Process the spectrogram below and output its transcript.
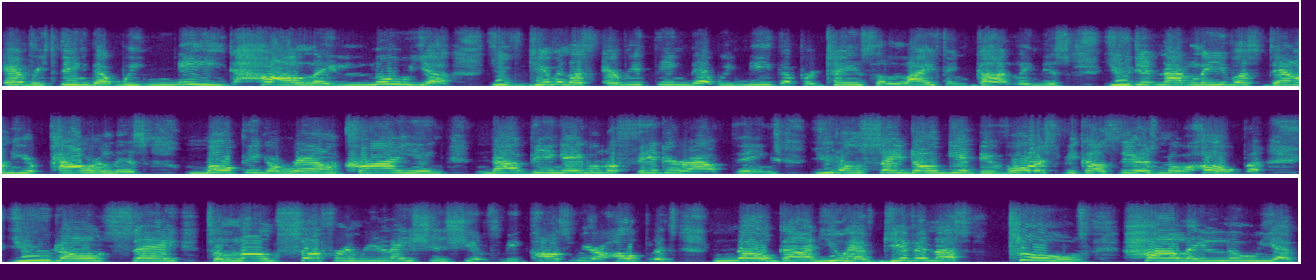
everything that we need. Hallelujah. You've given us everything that we need that pertains to life and godliness. You did not leave us down here powerless, moping around, crying, not being able to figure out things. You don't say don't get divorced because there's no hope. You don't say to long suffering relationships because we are hopeless. No, God, you have given us tools. Hallelujah.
